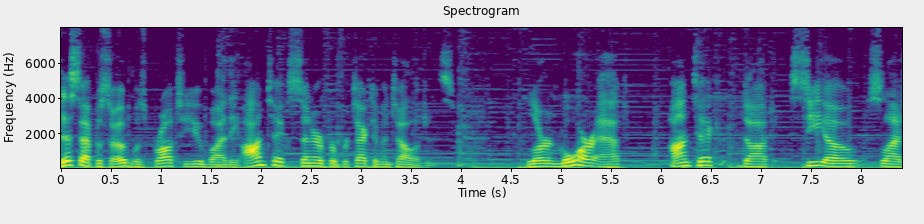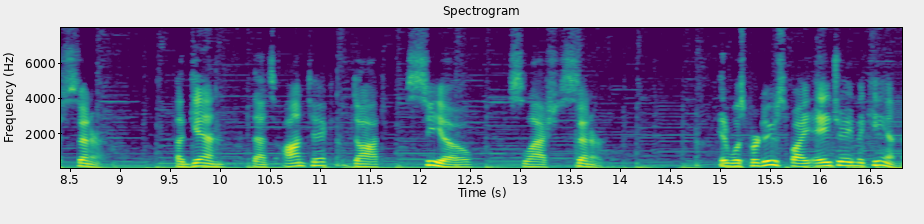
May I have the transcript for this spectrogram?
This episode was brought to you by the ONTIC Center for Protective Intelligence. Learn more at ontic.co slash center. Again, that's ontic.co slash center. It was produced by AJ McKeon.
